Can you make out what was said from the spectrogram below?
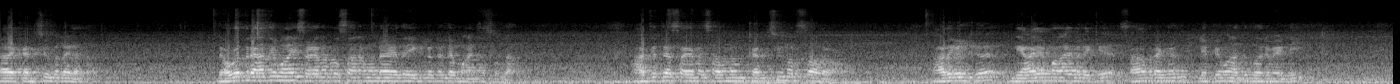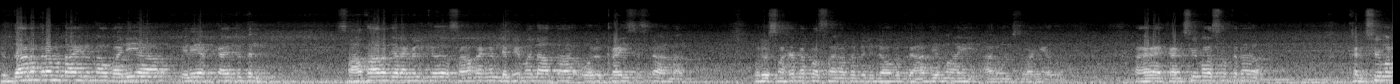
രംഗത്താണ് ലോകത്തിൽ ആദ്യമായി സഹകരണ പ്രസ്ഥാനം ഉണ്ടായത് ഇംഗ്ലണ്ടിലെ മാഞ്ചസ്റ്ററിലാണ്. ആദ്യത്തെ സഹകരണ സ്ഥാപനം കൺസ്യൂമർ സ്ഥാപനമാണ്. ആളുകൾക്ക് ന്യായമായ വിലയ്ക്ക് സാധനങ്ങൾ ലഭ്യമാക്കുന്നതിന് വേണ്ടി യുദ്ധാനന്തരം ഉണ്ടായിരുന്ന വലിയ വിലക്കയറ്റത്തിൽ സാധാരണ ജനങ്ങൾക്ക് സാധനങ്ങൾ ലഭ്യമല്ലാത്ത ഒരു ക്രൈസിസിലാണ് ഒരു സഹകരണ പ്രസ്ഥാനത്തെ പറ്റി ലോകത്തിൽ ആദ്യമായി ആലോചിച്ച് തുടങ്ങിയത്. അങ്ങനെ കൺസ്യൂമർസത്തിന് കൺസ്യൂമർ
